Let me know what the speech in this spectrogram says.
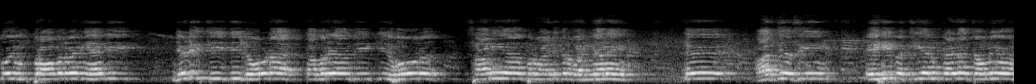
ਕੋਈ ਪ੍ਰੋਬਲਮ ਹੀ ਨਹੀਂ ਹੈਗੀ। ਜਿਹੜੀ ਚੀਜ਼ ਦੀ ਲੋੜ ਹੈ, ਕਮਰਿਆਂ ਦੀ ਕੀ ਹੋਰ ਸਾਰੀਆਂ ਪ੍ਰੋਵਾਈਡ ਕਰਵਾਈਆਂ ਨੇ। ਤੇ ਅੱਜ ਅਸੀਂ ਇਹੀ ਬੱਚੀਆਂ ਨੂੰ ਕਹਿਣਾ ਚਾਹੁੰਦੇ ਹਾਂ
